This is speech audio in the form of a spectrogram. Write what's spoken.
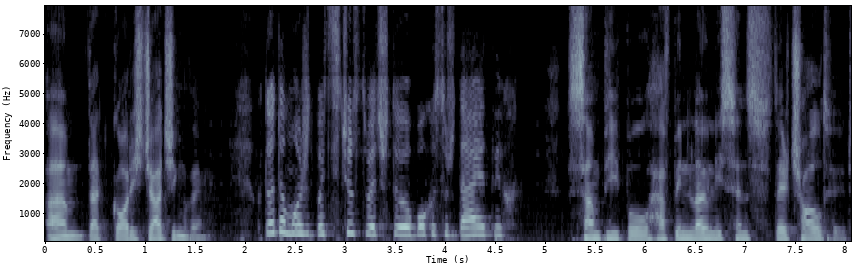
um, that God is judging them. кто-то, может быть, чувствует, что Бог осуждает их, Some people have been lonely since their childhood.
